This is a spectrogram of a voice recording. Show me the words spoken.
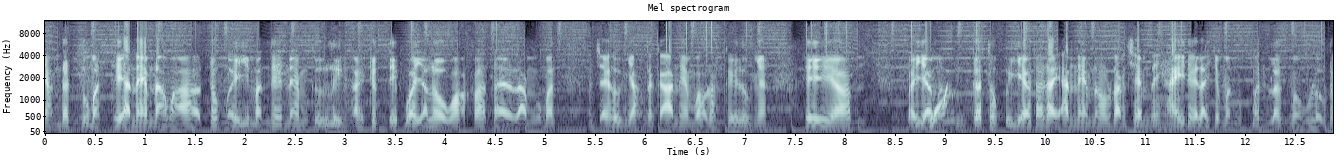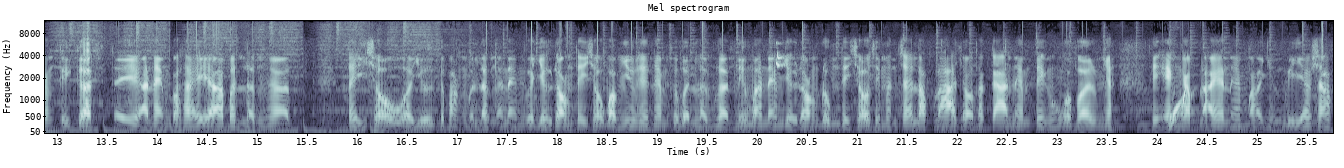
nhận định của mình. Thì anh em nào mà đồng ý với mình thì anh em cứ liên hệ trực tiếp qua zalo hoặc là telegram của mình. Mình sẽ hướng dẫn tất cả anh em vào đăng ký luôn nha. Thì um, bây giờ mình cũng kết thúc video tại đây. Anh em nào đang xem thấy hay để lại cho mình một bình luận và một lượt đăng ký kênh. Thì anh em có thể uh, bình luận uh, tỷ số ở dưới cái phần bình luận. Anh em có dự đoán tỷ số bao nhiêu thì anh em cứ bình luận lên. Nếu mà anh em dự đoán đúng tỷ số thì mình sẽ lọc lá cho tất cả anh em tiền uống cà phê luôn nha. Thì hẹn gặp lại anh em ở những video sau.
